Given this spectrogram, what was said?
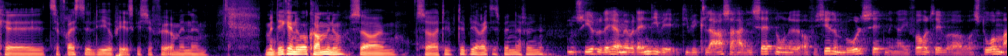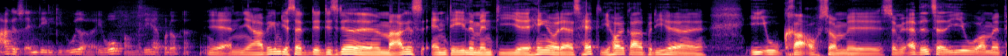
kan tilfredsstille de europæiske chauffører, men, øh, men det kan nu at komme nu, så, øh, så det, det bliver rigtig spændende at følge. Nu siger du det her med, hvordan de vil, de vil klare sig. Har de sat nogle officielle målsætninger i forhold til, hvor, hvor store markedsandele de vil ud af Europa med de her produkter? Ja, jeg ved ikke, om de har sat deciderede øh, markedsandele, men de øh, hænger jo deres hat i høj grad på de her EU-krav, som, som jo er vedtaget i EU om, at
